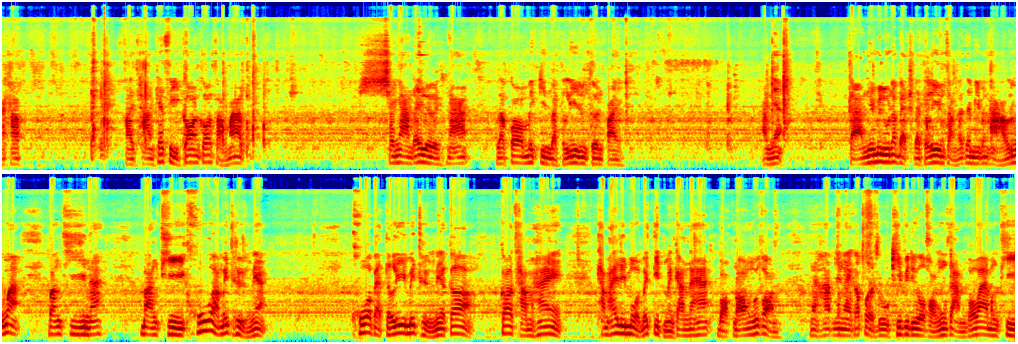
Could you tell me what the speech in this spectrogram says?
นะครับ ใส่ถ่านแค่ 4 ก้อนก็สามารถ ใช้งานได้เลยนะฮะแล้วก็ไม่กินแบตเตอรี่จนเกินไป อันเนี้ยแต่อันนี้ไม่รู้นะแบตแบตเตอรี่สั่งก็จะมีปัญหาหรือว่าบางทีนะ บางทีขั้วไม่ถึงเนี่ยขั้วแบตเตอรี่ไม่ถึงเนี่ยก็ก็ทำให้ทำให้รีโมทไม่ติดเหมือนกันนะฮะบอกน้องไว้ก่อนนะครับ ยังไงก็เปิดดูคลิปวิดีโอของลุงสันเพราะว่าบางที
